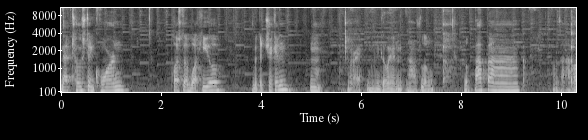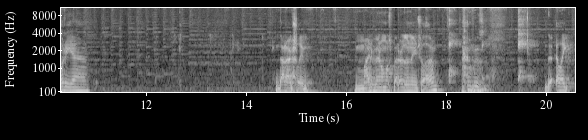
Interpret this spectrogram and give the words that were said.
That toasted corn plus the guajillo with the chicken. Mm. All right, I'm gonna go in uh, a little little papa, zanahoria. That actually might have been almost better than the enchilada. It was like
